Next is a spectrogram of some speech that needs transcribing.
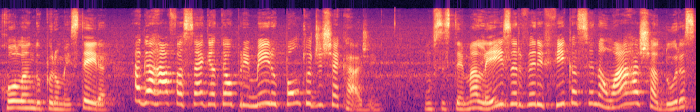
Rolando por uma esteira, a garrafa segue até o primeiro ponto de checagem. Um sistema laser verifica se não há rachaduras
